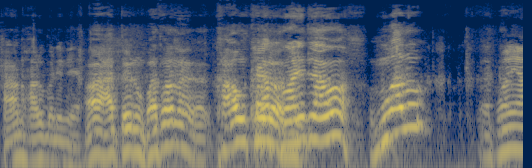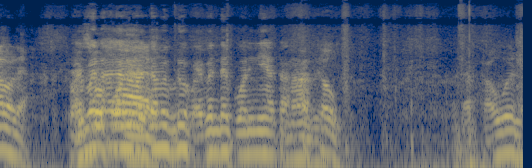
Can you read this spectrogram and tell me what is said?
ખાવાનું સારું બની ગયા હા આ તો એનું ઊભા થો ને ખાવું ખાઈ લો પાણી લાવો હું આલું પાણી આલો લે ભાઈબંધ તમે બધું ભાઈબંધને પાણી નહીં હતા. ખાવું ખાવું હોય ને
